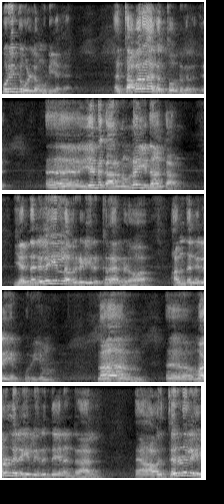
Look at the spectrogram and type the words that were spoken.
புரிந்து கொள்ள முடியலை தவறாக தோன்றுகிறது. என்ன காரணம்னா இதுதான் காரணம். எந்த நிலையில் அவர்கள் இருக்கிறார்களோ அந்த நிலையில் புரியும். நான் மறுநிலையில் இருந்தேன் என்றால் அவர் தெருநிலையை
